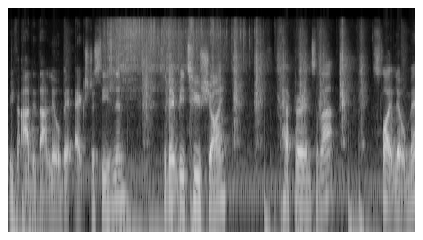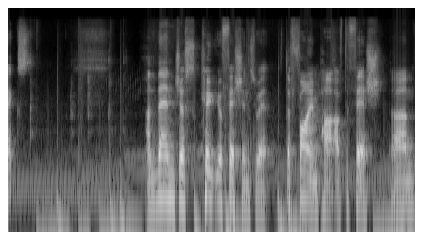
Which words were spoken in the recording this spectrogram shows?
we've added that little bit extra seasoning. So don't be too shy. Pepper into that, slight little mix. And then just coat your fish into it. The frying part of the fish. Um,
